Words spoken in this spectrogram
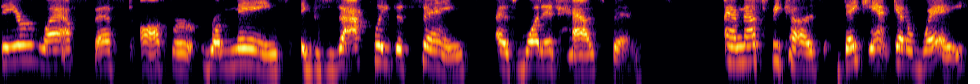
their last best offer remains exactly the same as what it has been. And that's because they can't get away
